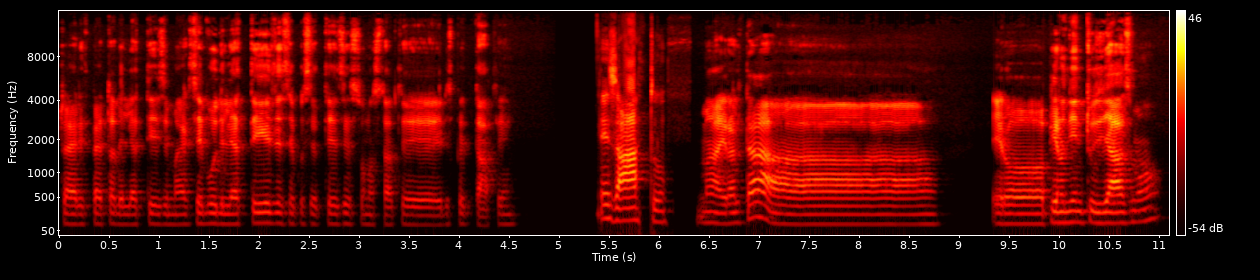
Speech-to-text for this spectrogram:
Cioè rispetto a delle attese, magari se voi delle attese, se queste attese sono state rispettate? Esatto. Ma in realtà ero pieno di entusiasmo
